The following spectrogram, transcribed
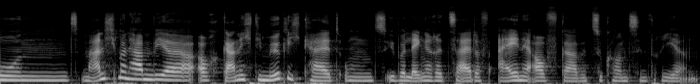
Und manchmal haben wir auch gar nicht die Möglichkeit, uns über längere Zeit auf eine Aufgabe zu konzentrieren.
